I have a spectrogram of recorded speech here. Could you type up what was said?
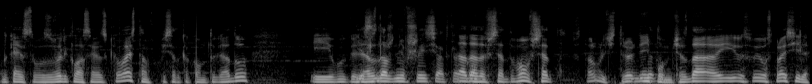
наконец-то его завлекла советская власть там в 50 каком-то году. И мы говорили, Если а- даже не в 60. как Да, да, да, в 60, по-моему, в 62 или 4 я не помню сейчас, да, и его спросили,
